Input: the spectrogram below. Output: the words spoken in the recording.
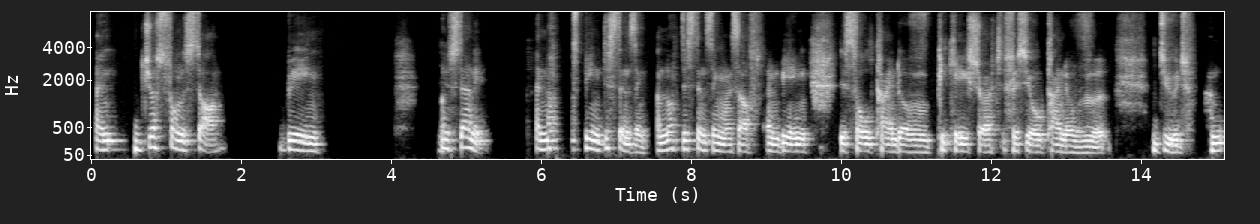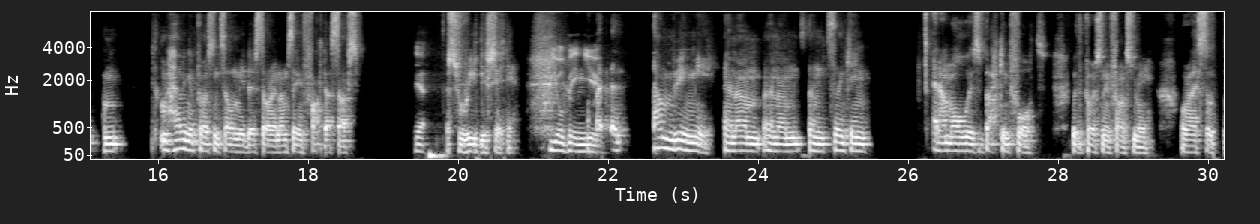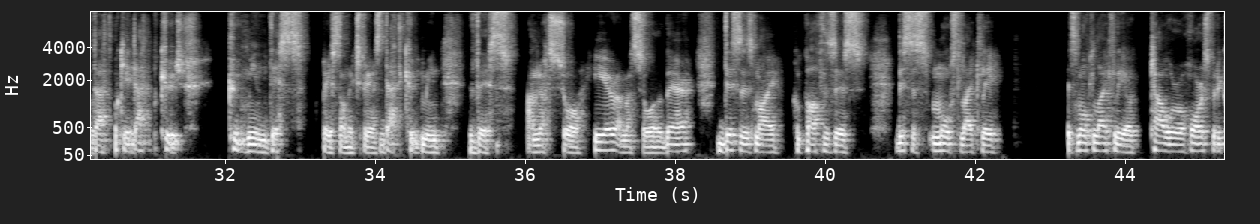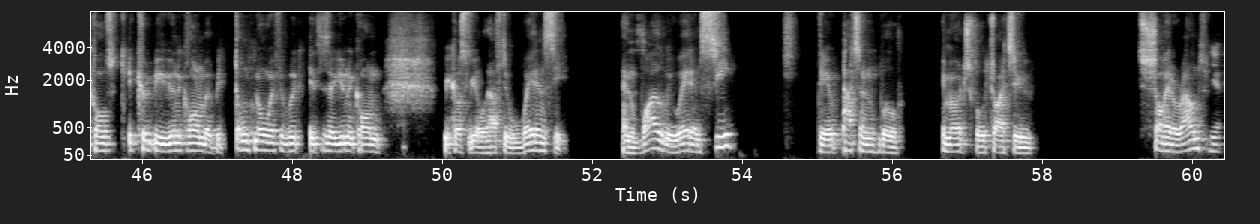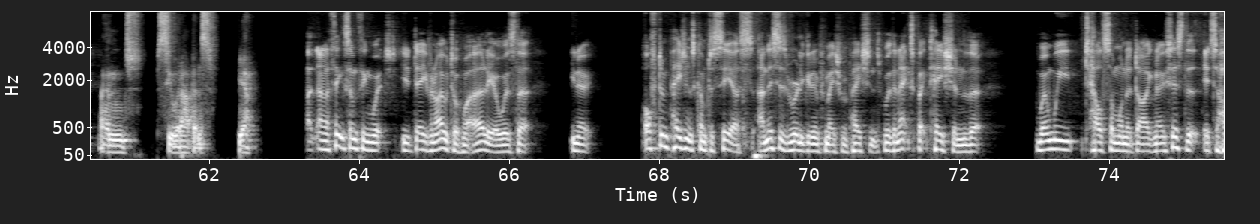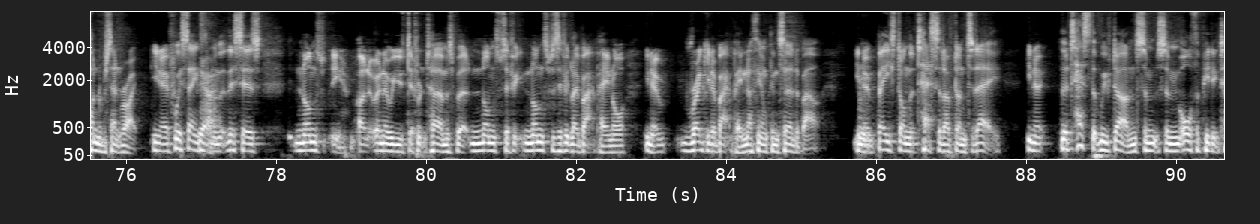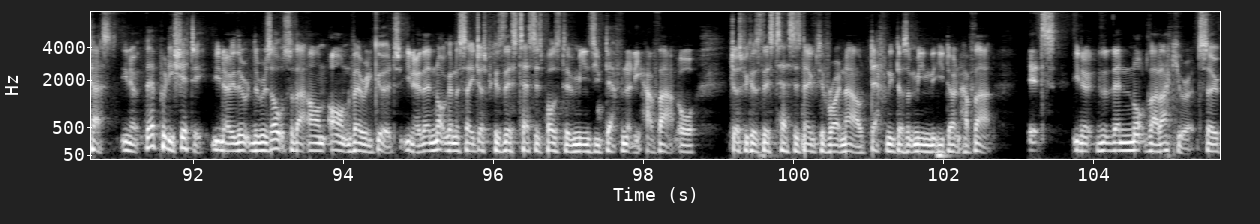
And just from the start, being understanding and not being distancing. I'm not distancing myself and being this whole kind of PK shirt physio kind of uh, dude. I'm, I'm, I'm having a person telling me their story and I'm saying, fuck, that sucks. Yeah. That's really shitty. You're being you. And I'm being me. And I'm, and I'm, I'm thinking, and I'm always back and forth with the person in front of me. All right. So that, okay, that could, could mean this based on experience. That could mean this. I'm not sure here. I'm not sure there. This is my hypothesis. This is most likely. It's most likely a cow or a horse, but it, calls, it could be a unicorn, but we don't know if it would. It is a unicorn because we will have to wait and see. And while we wait and see, the pattern will emerge. We'll try to shove it around yeah. and see what happens. Yeah. And I think something which you, Dave and I were talking about earlier was that, you know, often patients come to see us, and this is really good information for patients, with an expectation that when we tell someone a diagnosis, that it's 100% right. You know, if we're saying to Yeah. someone that this is non, I know we use different terms, but non-specific, non-specific low back pain or, you know, regular back pain, nothing I'm concerned about, you know, hmm. based on the tests that I've done today, you know, the tests that we've done, some some orthopedic tests, you know, they're pretty shitty. You know, the the results of that aren't aren't very good. You know, they're not going to say just because this test is positive means you definitely have that, or just because this test is negative right now definitely doesn't mean that you don't have that. It's you know, they're not that accurate. So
